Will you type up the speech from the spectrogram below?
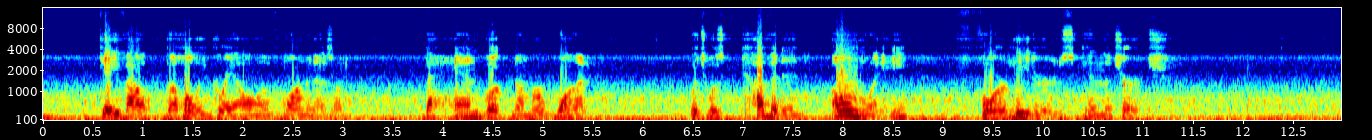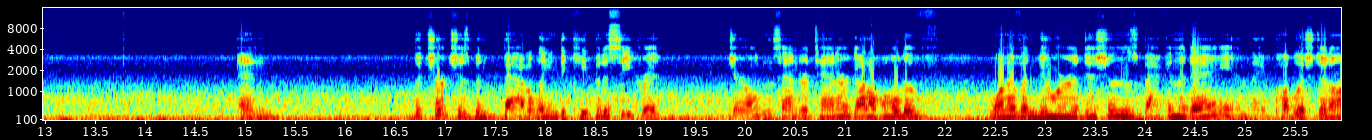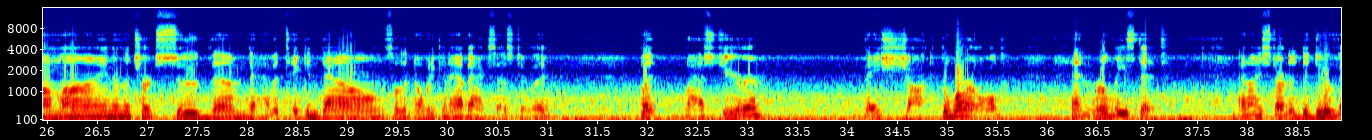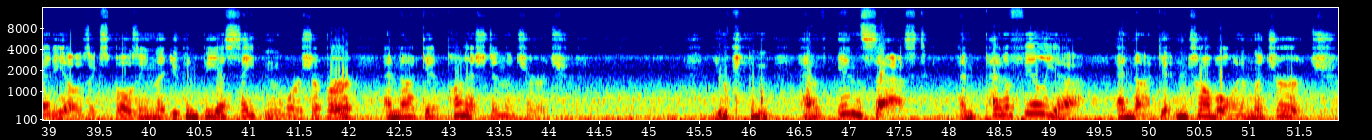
gave out the Holy Grail of Mormonism, the handbook number one, which was coveted only for leaders in the church. And the church has been battling to keep it a secret. Jerald and Sandra Tanner got a hold of one of the newer editions back in the day, and they published it online, and the church sued them to have it taken down so that nobody can have access to it. But last year, they shocked the world and released it. And I started to do videos exposing that you can be a Satan worshiper and not get punished in the church. You can have incest and pedophilia and not get in trouble in the church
